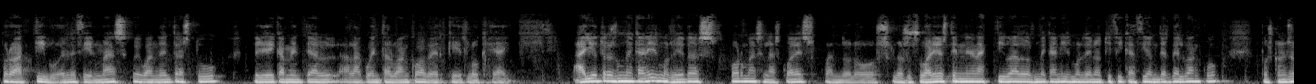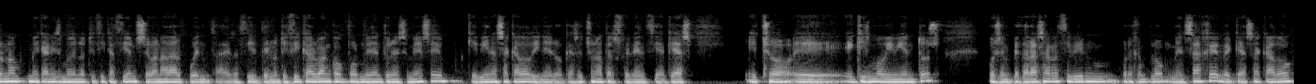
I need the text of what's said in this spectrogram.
proactivo. Es decir, más que cuando entras tú periódicamente al, a la cuenta al banco a ver qué es lo que hay. Hay otros mecanismos y otras formas en las cuales cuando los, los, usuarios tienen activados mecanismos de notificación desde el banco, pues con esos mecanismos de notificación se van a dar cuenta. Es decir, te notifica el banco por mediante un SMS que bien has sacado dinero, que has hecho una transferencia, que has hecho eh, X movimientos pues empezarás a recibir, por ejemplo, mensajes de que has sacado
